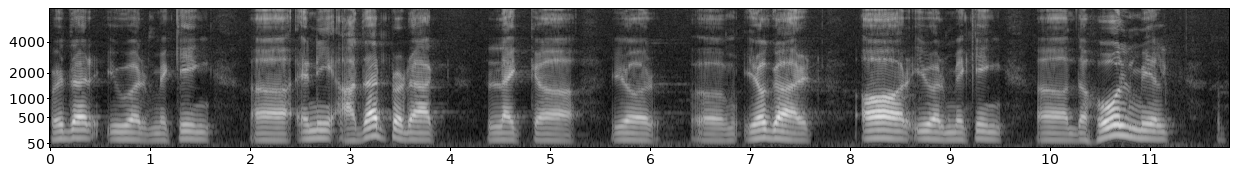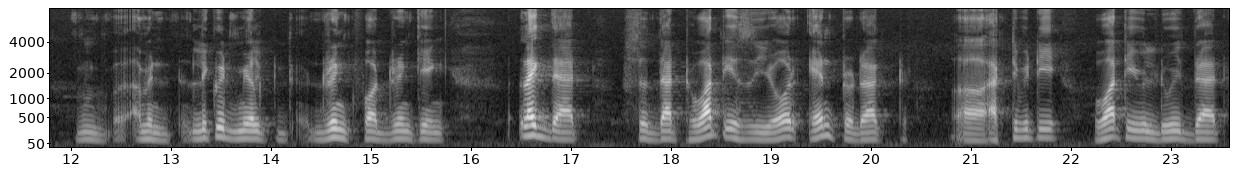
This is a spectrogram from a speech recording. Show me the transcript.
whether you are making uh, any other product like uh, your um, yogurt or you are making uh, the whole milk mm, I mean liquid milk drink for drinking like that. So, that what is your end product uh, activity, what you will do with that.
